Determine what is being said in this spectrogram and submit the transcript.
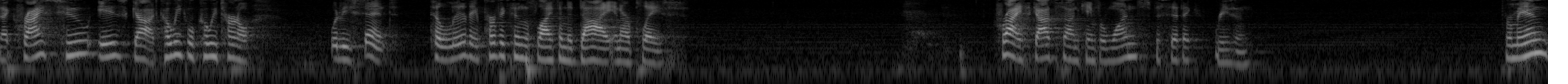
That Christ, who is God, co equal, co eternal, would be sent to live a perfect sinless life and to die in our place. Christ, God's Son, came for one specific reason. For man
